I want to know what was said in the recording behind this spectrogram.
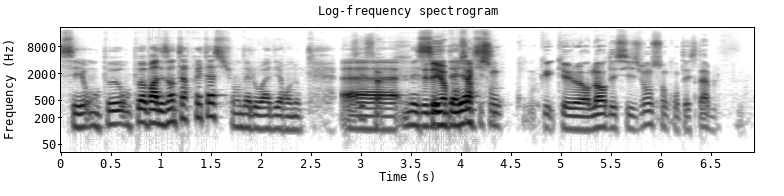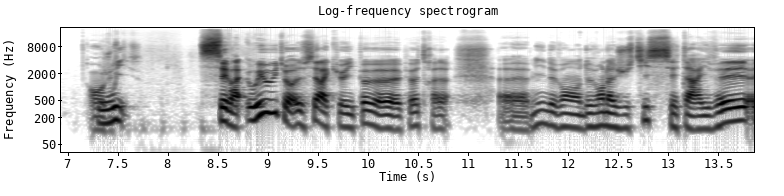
c'est, on peut, on peut avoir des interprétations des lois, dirons-nous. mais c'est, d'ailleurs pour ça qu'ils sont, que, leurs décisions sont contestables oui. C'est vrai, oui, oui, c'est vrai qu'ils peuvent, euh, peuvent être euh, euh, mis devant, devant la justice, c'est arrivé.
